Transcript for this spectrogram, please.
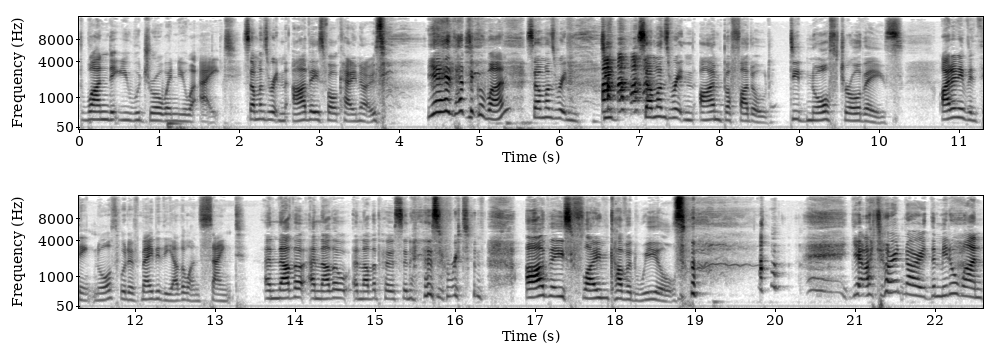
the one that you would draw when you were eight. someone's written, "Are these volcanoes?" Yeah, that's a good one. someone's written, "Did someone's written, I'm befuddled. Did North draw these?" I don't even think North would have. Maybe the other one, Saint. Another another another person has written, "Are these flame covered wheels?" Yeah, I don't know. The middle one,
